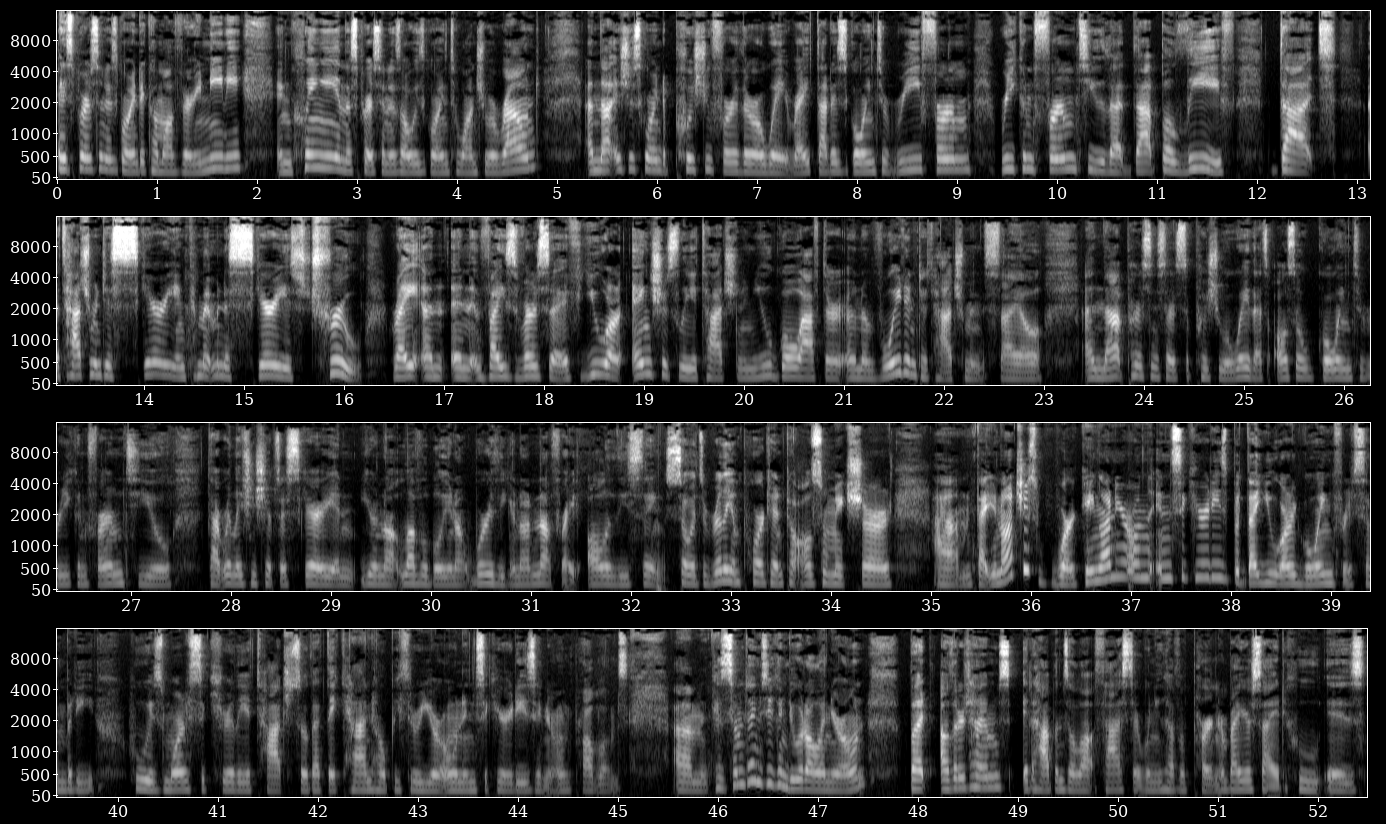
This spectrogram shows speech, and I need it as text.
this person is going to come off very needy and clingy, and this person is always going to want you around. And that is just going to push you further away, right? That is going to reaffirm, reconfirm to you that that belief that attachment is scary and commitment is scary is true, right? And and vice versa. If you are anxiously attached and you go after an avoidant attachment style and that person starts to push you away, that's also going to reconfirm to you that relationships are scary and you're not lovable, you're not worthy, you're not enough, right? All of these things. So it's really important to also make sure um, that you're not just working on your own insecurities, but that you are going for somebody who is more securely attached so that they can help you through your own insecurities and your own problems. Because um, sometimes you can do it all on your own, but other times it happens a lot faster when you have a partner by your side who is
